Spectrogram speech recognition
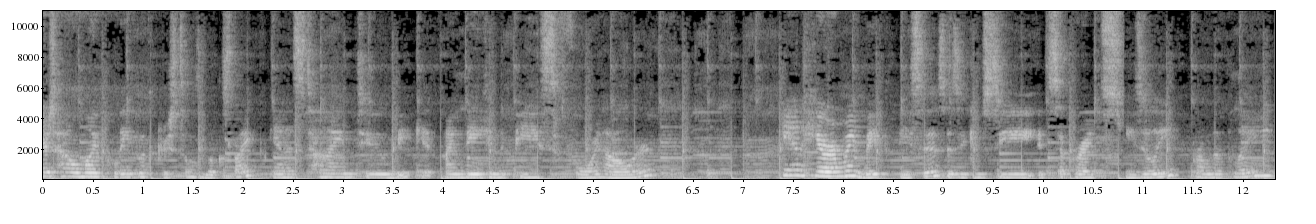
Here's how my plate with crystals looks like and it's time to bake it. I'm baking the piece for an hour. And here are my baked pieces. As you can see, it separates easily from the plate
